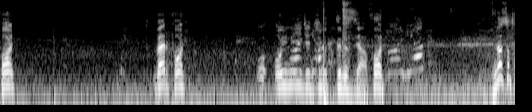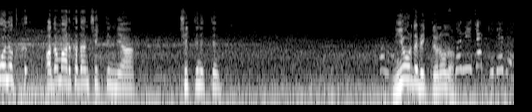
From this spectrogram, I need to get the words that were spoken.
Fol. Ver fol. O, oyunu iyice cıvıttınız ya. Fol. Gol yok. Nasıl fol yok? Adamı arkadan çektin ya. Çektin ittin. Niye orada bekliyorsun oğlum? Tutamayacak ki dedim.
